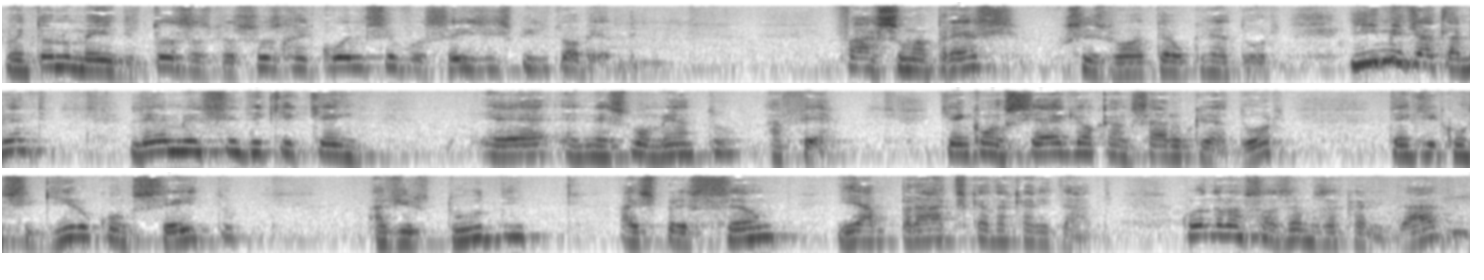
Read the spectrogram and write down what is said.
ou então no meio de todas as pessoas, recolhem-se vocês espiritualmente. Façam uma prece, vocês vão até o Criador. E imediatamente lembrem-se de que quem é, nesse momento, a fé. Quem consegue alcançar o Criador tem que conseguir o conceito, a virtude, a expressão e a prática da caridade. Quando nós fazemos a caridade,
